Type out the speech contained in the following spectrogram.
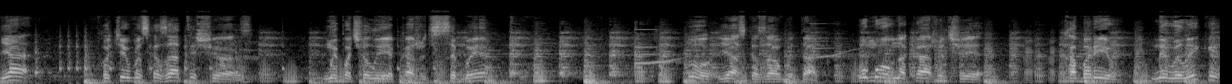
Я хотів би сказати, що ми почали, як кажуть, з себе. Ну, я сказав би так, умовно кажучи, хабарів невеликих,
